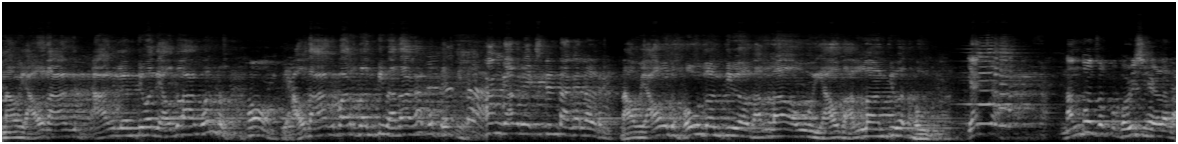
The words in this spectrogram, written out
ನಾವು ಯಾವ್ದು ಆಗ ಆಗ್ಲಿ ಅಂತೀವಿ ಅದು ಯಾವ್ದು ಆಗ್ಬಾರ್ದು. ಯಾವ್ದು ಆಗಬಾರ್ದು ಅಂತೀವಿ ಅದಾಗ ಹಂಗಾದ್ರೆ ಆಕ್ಸಿಡೆಂಟ್ ಆಗಲ್ಲ ರೀ ನಾವು ಯಾವ್ದು ಹೌದು ಅಂತೀವಿ ಅದು ಅಲ್ಲ ಅವು ಯಾವ್ದು ಅಲ್ಲ ಅಂತೀವಿ ಅದು ಹೌದು. ಯಾಕ ನಂದೊಂದ್ ಸ್ವಲ್ಪ ಭವಿಷ್ಯ ಹೇಳಲ್ಲ.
